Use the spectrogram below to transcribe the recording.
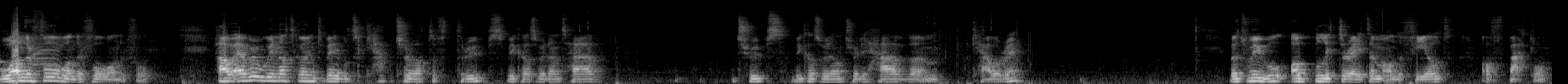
Wonderful, wonderful, wonderful. However, we're not going to be able to capture a lot of troops because we don't have troops because we don't really have um, cavalry. But we will obliterate them on the field of battle.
